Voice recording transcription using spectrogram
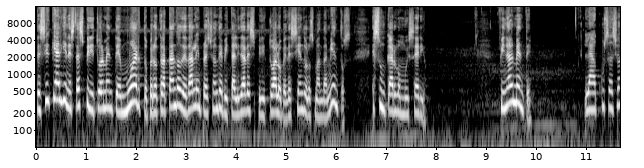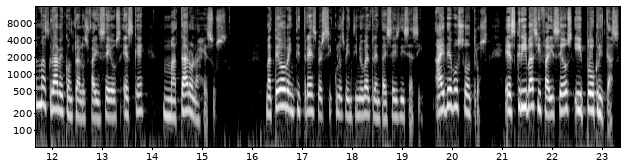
Decir que alguien está espiritualmente muerto, pero tratando de dar la impresión de vitalidad espiritual obedeciendo los mandamientos, es un cargo muy serio. Finalmente, la acusación más grave contra los fariseos es que mataron a Jesús. Mateo 23, versículos 29 al 36 dice así. Ay de vosotros, escribas y fariseos hipócritas,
